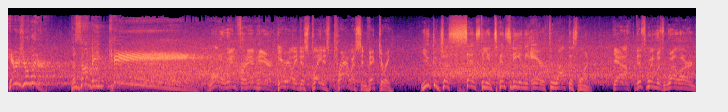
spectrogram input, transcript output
Here is your winner, the Zombie King. What a win for him here. He really displayed his prowess in victory. You could just sense the intensity in the air throughout this one. Yeah, this win was well earned.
